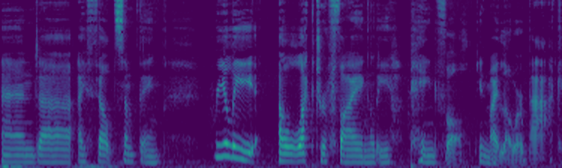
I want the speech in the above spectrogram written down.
and uh, I felt something really electrifyingly painful in my lower back.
